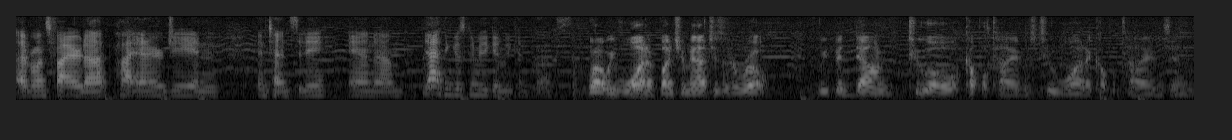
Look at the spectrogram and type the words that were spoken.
Everyone's fired up, high energy and intensity. And um, yeah, I think it's going to be a good weekend for us. Well, we've won a bunch of matches in a row. We've been down 2-0 a couple times, 2-1 a couple times, and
